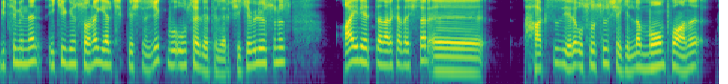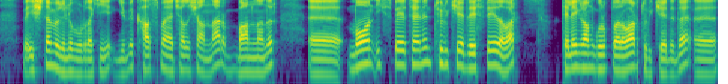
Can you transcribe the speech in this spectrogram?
bitiminden 2 gün sonra gerçekleştirecek. Bu USDT'leri çekebiliyorsunuz. Ayrıyetten arkadaşlar haksız yere usulsüz şekilde mon puanı ve işlem ödülü buradaki gibi kasmaya çalışanlar banlanır. E, Mon XBT'nin Türkiye desteği de var. Telegram grupları var Türkiye'de de. E,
